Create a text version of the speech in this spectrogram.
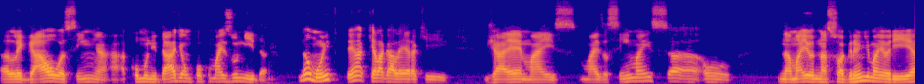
uh, legal, assim, a, a, comunidade é um pouco mais unida. Não muito, tem aquela galera que já é mais, mais assim, mas uh, o, na, maior, na sua grande maioria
